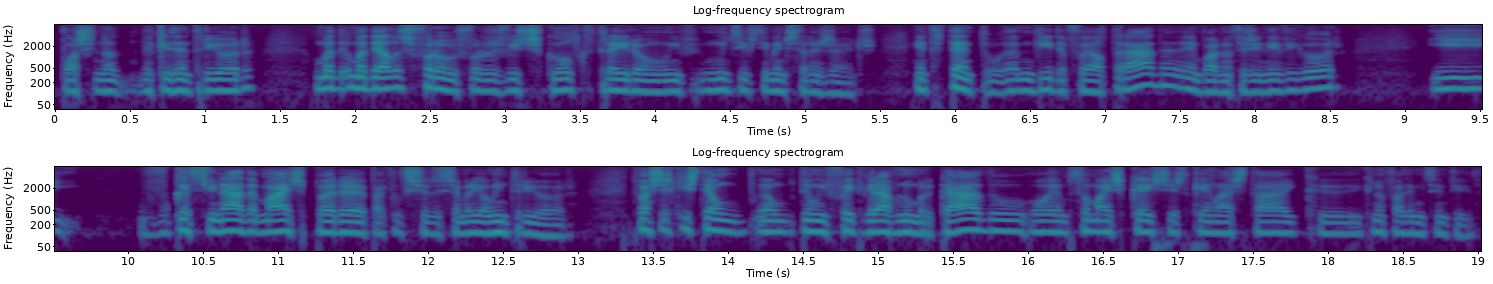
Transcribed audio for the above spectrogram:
pós na crise anterior, uma, uma delas foram, foram os vistos gold que traíram muitos investimentos estrangeiros. Entretanto, a medida foi alterada, embora não esteja ainda em vigor, e vocacionada mais para, para aquilo que se chamaria o interior. Tu achas que isto é um, é um, tem um efeito grave no mercado ou é, são mais queixas de quem lá está e que, que não fazem muito sentido?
